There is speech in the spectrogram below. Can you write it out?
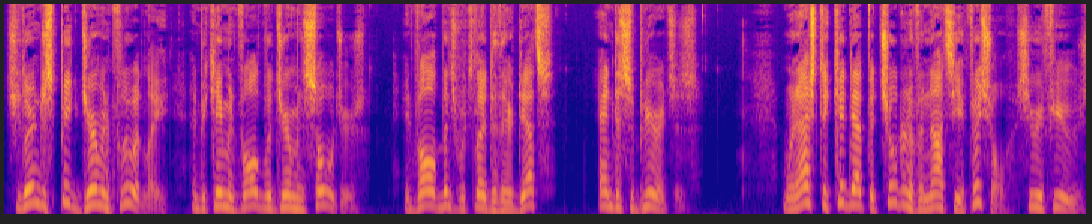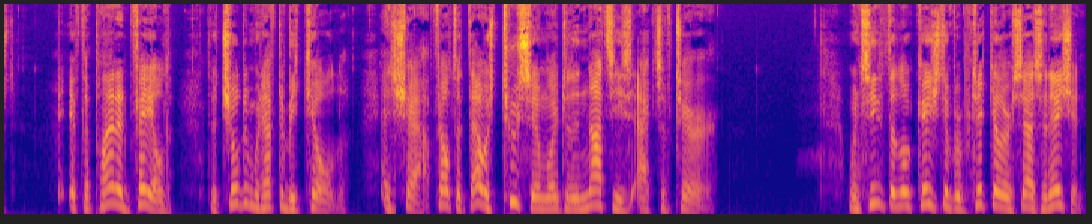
She learned to speak German fluently and became involved with German soldiers, involvements which led to their deaths and disappearances. When asked to kidnap the children of a Nazi official, she refused. If the plan had failed, the children would have to be killed, and Schaft felt that that was too similar to the Nazis' acts of terror. When seen at the location of a particular assassination,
